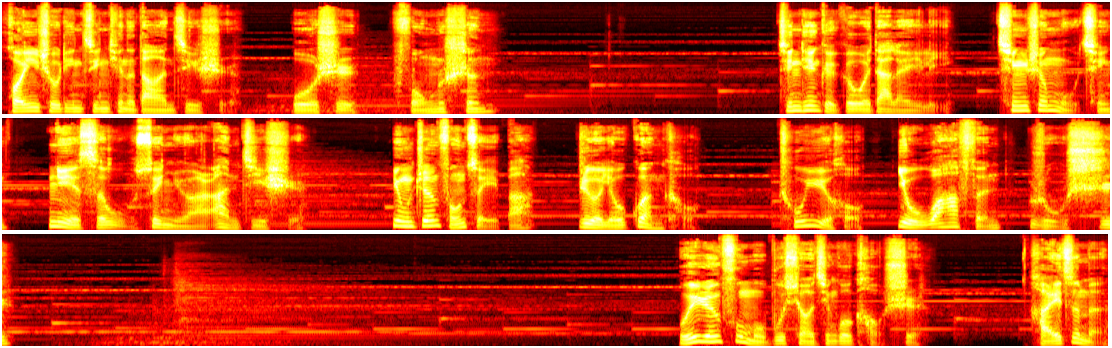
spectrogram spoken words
欢迎收听今天的大案纪实，我是冯生。今天给各位带来一例亲生母亲虐死五岁女儿案纪实，用针缝嘴巴，热油灌口，出狱后又挖坟辱尸。为人父母不需要经过考试，孩子们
